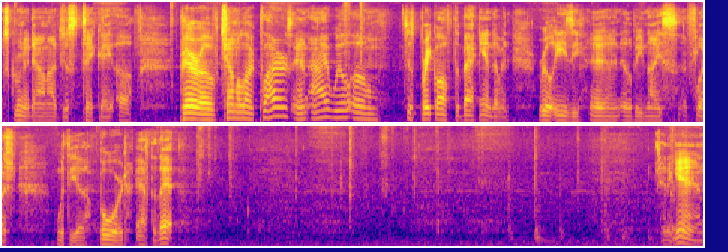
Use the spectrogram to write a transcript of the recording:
screwing it down, I just take a, a pair of channel lock pliers and I will um, just break off the back end of it real easy and it'll be nice and flush with the uh, board after that. And again,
